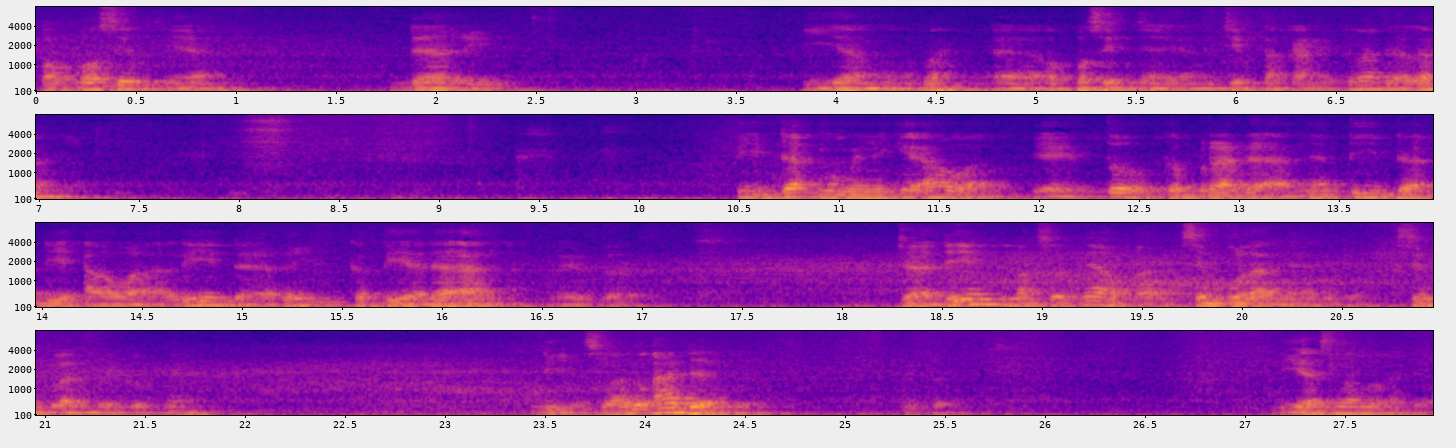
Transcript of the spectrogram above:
opositnya dari yang apa eh, opositnya yang diciptakan itu adalah tidak memiliki awal yaitu keberadaannya tidak diawali dari ketiadaan gitu. Jadi maksudnya apa? Kesimpulannya, gitu. kesimpulan berikutnya, dia selalu ada, gitu. Dia selalu ada.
